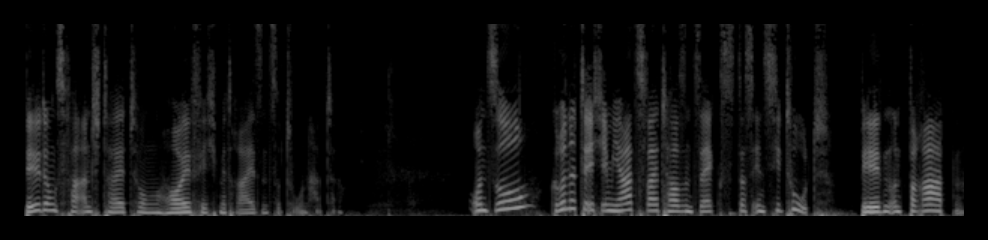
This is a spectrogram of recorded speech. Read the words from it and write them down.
Bildungsveranstaltungen häufig mit Reisen zu tun hatte. Und so gründete ich im Jahr 2006 das Institut Bilden und Beraten.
